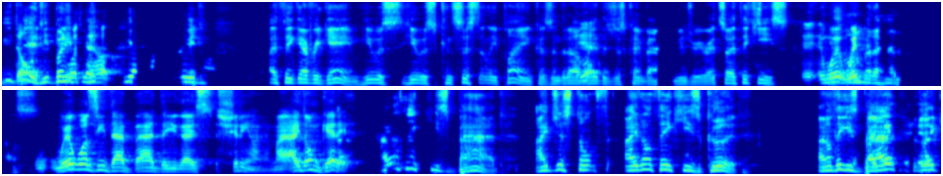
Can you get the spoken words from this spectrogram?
He don't. did, he- but he, what the hell? he played, I think every game he was he was consistently playing because André Almeida just came back from injury, right? So I think he's, he's a Where, little where, bit ahead. Of where was he that bad that you guys shitting on him? I, I don't get it. I don't think he's bad. I just don't. Th- I don't think he's good. I don't think he's bad. Like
